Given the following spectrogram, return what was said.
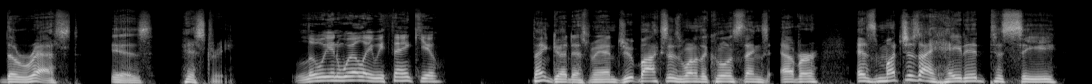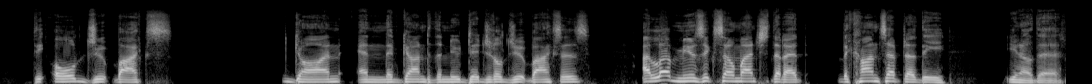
the rest is history. Louie and Willie, we thank you. Thank goodness, man. Jukebox is one of the coolest things ever. As much as I hated to see the old jukebox gone and they've gone to the new digital jukeboxes, I love music so much that I the concept of the you know the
